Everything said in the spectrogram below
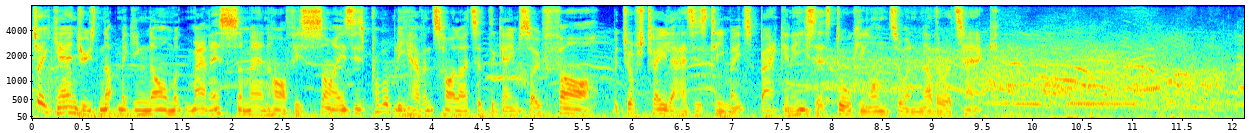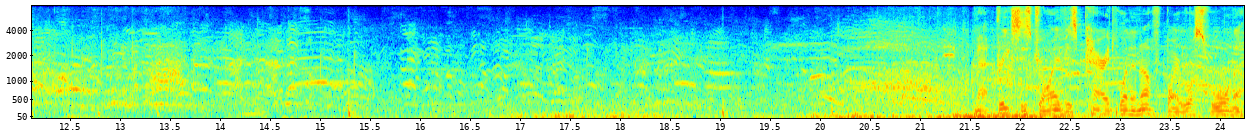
Jake Andrews nutmegging Niall McManus, a man half his size, is probably highlight highlighted the game so far. But Josh Taylor has his teammates back and he sets Dorking on to another attack. Matt Briggs' drive is parried well enough by Ross Warner.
